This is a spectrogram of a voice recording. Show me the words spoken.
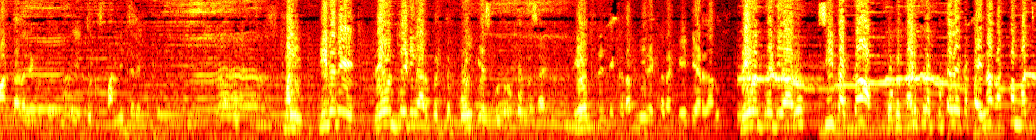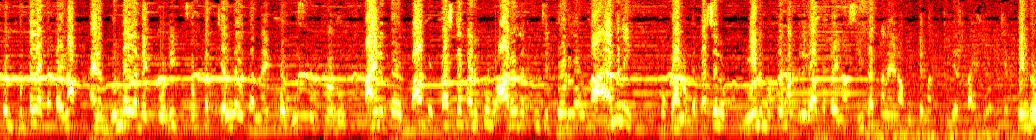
మాట్లాడలేకపోతున్నాడు ఎందుకు స్పందించలేకపోతున్నాడు మళ్ళీ ఈయననే రేవంత్ రెడ్డి గారు పెట్టే పోల్ కేసుకుంటారు ఒక్కొక్కసారి. రేవంత్ రెడ్డి ఎక్కడ? మీరెక్కడ? కేటీఆర్ గారు. రేవంత్ రెడ్డి గారు సీతక్క ఒక కడుపులో పుట్టలేకపోయినా రక్తం మర్చుకొని పుట్టలేకపోయినా ఆయన గుండెల్లో పెట్టుకొని సొంత చెల్లెల కన్నా ఎక్కువ చూసుకుంటున్నాడు ఆయనతో పాటు కష్టపడుతూ ఆరోగ్యం నుంచి తోడుగా ఉన్న ఆమెని ఒకనొక దశలో నేను ముఖ్యమంత్రి కాకపోయినా సీతక్కనైనా ముఖ్యమంత్రి చేస్తాను చెప్పిండు.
